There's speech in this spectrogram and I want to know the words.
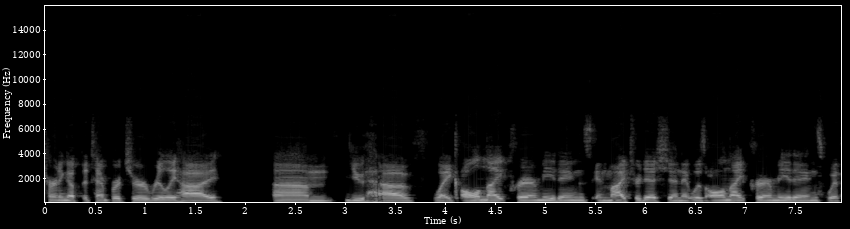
turning up the temperature really high. Um, you have like all night prayer meetings. In my tradition, it was all night prayer meetings with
